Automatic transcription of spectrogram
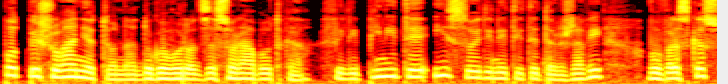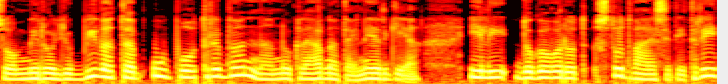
Подпишувањето на договорот за соработка Филипините и Соединетите држави во врска со миролюбивата употреба на нуклеарната енергија или договорот 123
